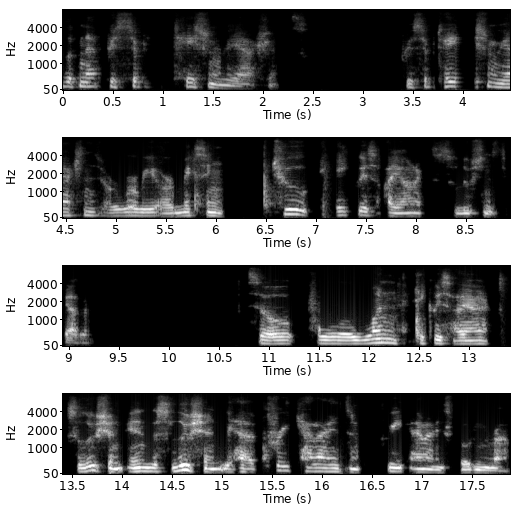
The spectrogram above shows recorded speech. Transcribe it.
looking at precipitation reactions. Precipitation reactions are where we are mixing two aqueous ionic solutions together. So for one aqueous ionic solution, in the solution, we have free cations and free anions floating around.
